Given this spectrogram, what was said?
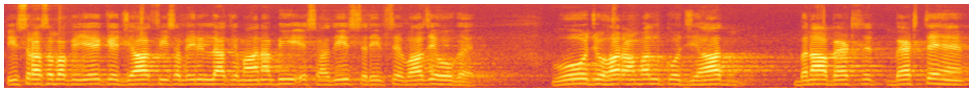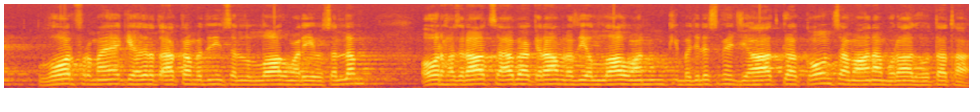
تیسرا سبق یہ کہ جہاد فی سبیل اللہ کے معنی بھی اس حدیث شریف سے واضح ہو گئے۔ وہ جو ہر عمل کو جہاد بنا بیٹھتے بیٹھتے ہیں۔ غور فرمائیں کہ حضرت آقا مدنی صلی اللہ علیہ وسلم اور حضرات صحابہ کرام رضی اللہ عنہ کی مجلس میں جہاد کا کون سا معنی مراد ہوتا تھا؟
